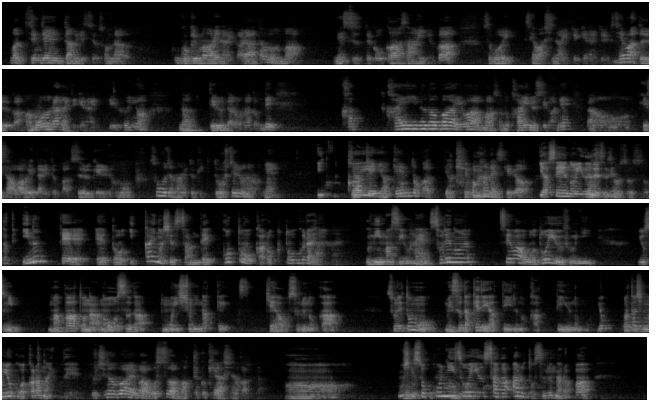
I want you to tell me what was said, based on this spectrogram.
まあ全然ダメですよ。そんな動き回れないから多分まあメスというかお母さん犬がすごい世話しないといけないという世話というか守らないといけないっていうふうにはなってるんだろうなと。でか飼い犬の場合は、まあ、その飼い主がねあの餌をあげたりとかするけれどもそうじゃない時ってどうしてるんだろうね。一野野犬とか野犬わかんないですけど、野生の犬ですね。そうそうそう。だって犬って、えー、と1回の出産で5頭か6頭ぐらいはいはい。産みますよね、はい。それの世話をどういうふうに要するに、まあ、パートナーのオスがもう一緒になってケアをするのかそれともメスだけでやっているのかっていうのもよ私もよくわからないので、うちの場合はオスは全くケアしなかった。ああもしそこにそういう差があるとするならば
